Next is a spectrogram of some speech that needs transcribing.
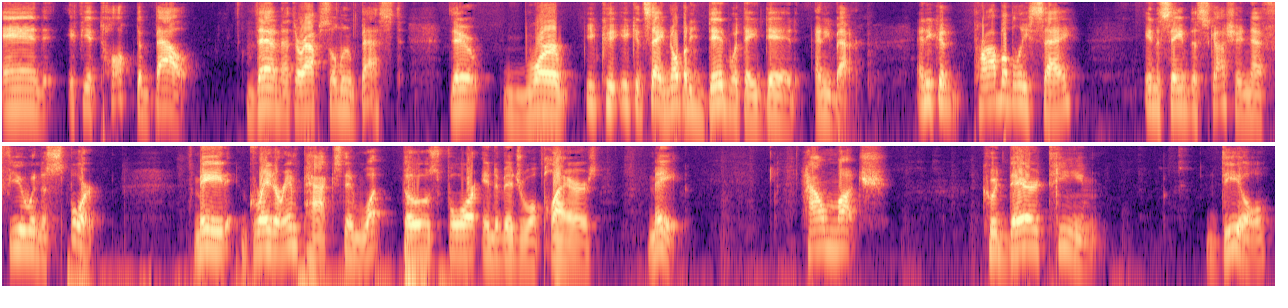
and if you talked about them at their absolute best, there were you could you could say nobody did what they did any better. And you could probably say in the same discussion that few in the sport made greater impacts than what those four individual players made. How much could their team deal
